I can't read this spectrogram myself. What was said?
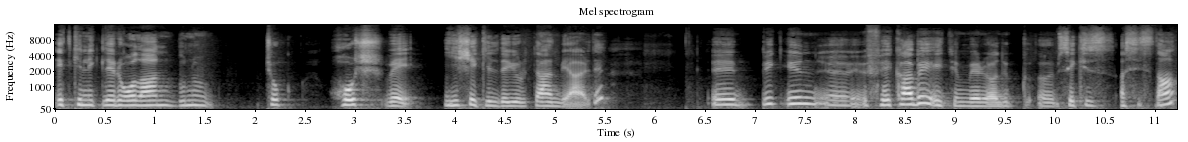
etkinlikleri olan bunu çok hoş ve iyi şekilde yürüten bir yerdi. E, bir gün e, FKB eğitim veriyorduk. 8 asistan.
